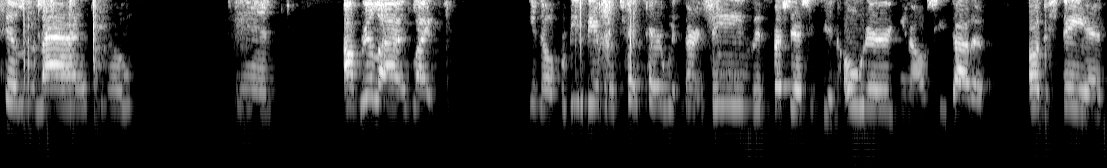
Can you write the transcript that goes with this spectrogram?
tell little lies, you know, and I realize like, you know, for me to be able to trust her with certain things, especially as she's getting older, you know, she's gotta understand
